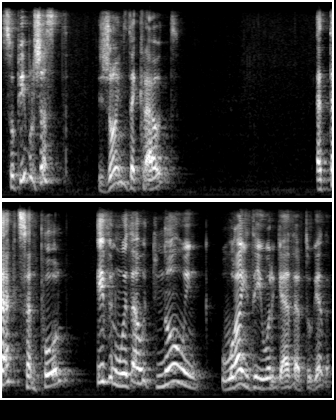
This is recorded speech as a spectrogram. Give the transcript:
So people just joined the crowd attacked St. Paul even without knowing why they were gathered together.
